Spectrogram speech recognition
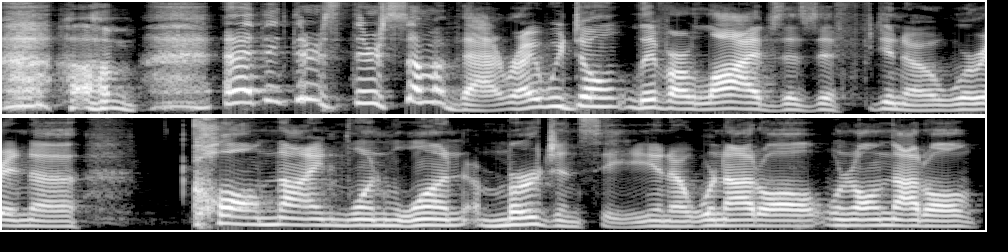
Um, and I think there's there's some of that, right? We don't live our lives as if you know we're in a call 911 emergency. You know, we're not all we're all not all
